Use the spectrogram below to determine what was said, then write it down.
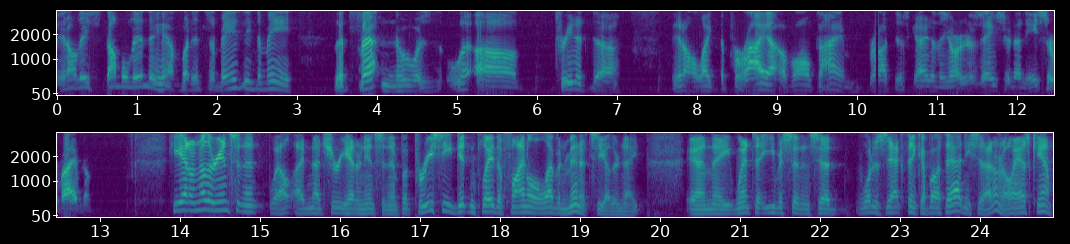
you know they stumbled into him. But it's amazing to me that Fenton, who was uh, treated uh, you know like the pariah of all time, brought this guy to the organization, and he survived him. He had another incident. Well, I'm not sure he had an incident, but Parise didn't play the final 11 minutes the other night. And they went to Evason and said, What does Zach think about that? And he said, I don't know. Ask him.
